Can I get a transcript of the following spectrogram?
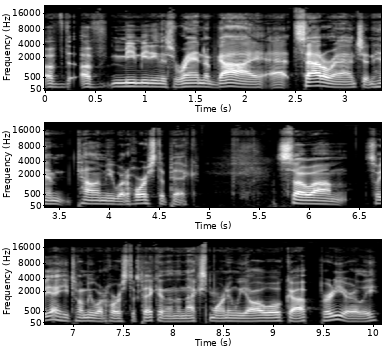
of the, of me meeting this random guy at Saddle Ranch and him telling me what horse to pick. So um so yeah, he told me what horse to pick, and then the next morning we all woke up pretty early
